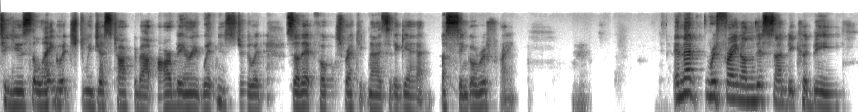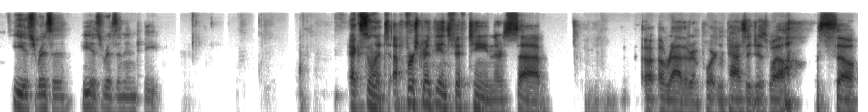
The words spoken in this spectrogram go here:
to use the language we just talked about, our bearing witness to it so that folks recognize it again, a single refrain. And that refrain on this Sunday could be, he is risen, he is risen indeed. Excellent. Uh, 1 Corinthians 15, there's uh, a, a, rather important passage as well. So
